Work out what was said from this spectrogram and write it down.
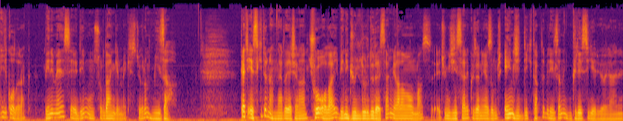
İlk olarak benim en sevdiğim unsurdan girmek istiyorum. Mizah. Gerçi eski dönemlerde yaşanan çoğu olay beni güldürdü desem yalan olmaz. E, çünkü cinsellik üzerine yazılmış en ciddi kitapta bir insanın gülesi geliyor yani.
